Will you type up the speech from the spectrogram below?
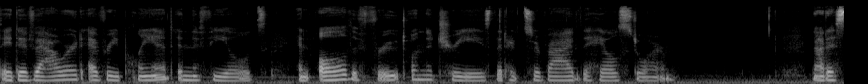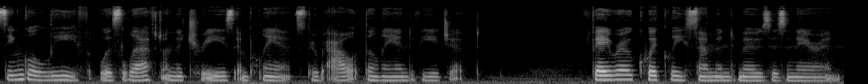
They devoured every plant in the fields and all the fruit on the trees that had survived the hailstorm. Not a single leaf was left on the trees and plants throughout the land of Egypt. Pharaoh quickly summoned Moses and Aaron.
